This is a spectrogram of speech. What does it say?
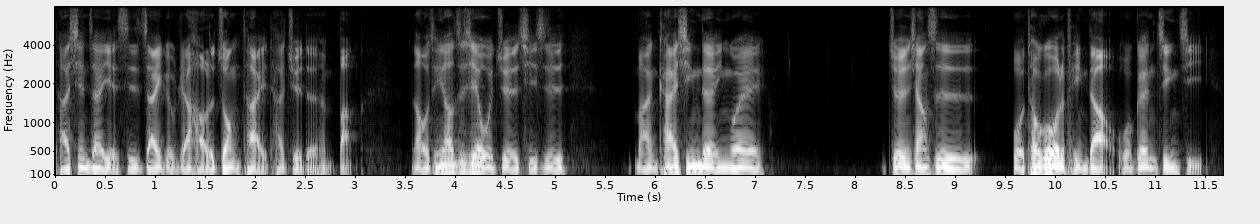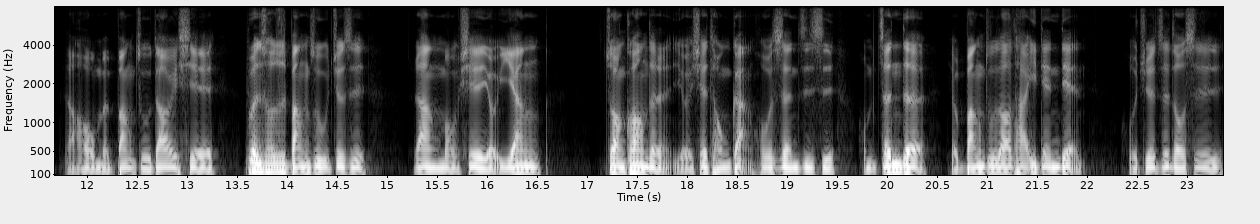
他现在也是在一个比较好的状态，他觉得很棒。然后我听到这些，我觉得其实蛮开心的，因为。就很像是我透过我的频道，我跟荆棘，然后我们帮助到一些，不能说是帮助，就是让某些有一样状况的人有一些同感，或甚至是我们真的有帮助到他一点点，我觉得这都是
